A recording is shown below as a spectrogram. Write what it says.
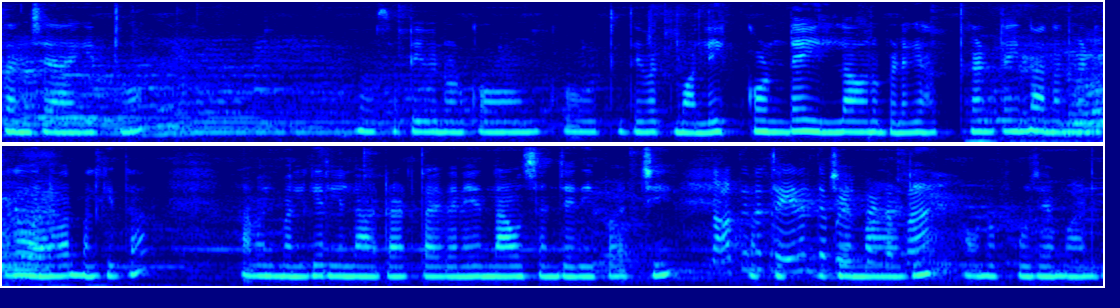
ಸಂಜೆ ಆಗಿತ್ತು. ಸೊ ಟಿ ವಿ ನೋಡ್ಕೊಂಡು ಕೂತಿದ್ದೆ. ಇವತ್ತು ಮಲಿಕೊಂಡೇ ಇಲ್ಲ ಅವನು. ಬೆಳಗ್ಗೆ ಹತ್ತು ಗಂಟೆಯಿಂದ ಹನ್ನೊಂದು ಗಂಟೆ ತನಕ ಒನ್ ಅವರ್ ಮಲಗಿದ್ದ. ಆಮೇಲೆ ಮಲಗಿರಲಿಲ್ಲ ಆಟ ಆಡ್ತಾ ಇದ್ದಾನೆ. ನಾವು ಸಂಜೆ ದೀಪ ಹಚ್ಚಿ ಮತ್ತೆ ಪೂಜೆ ಮಾಡಿ ಅವನು ಪೂಜೆ ಮಾಡ್ದ.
